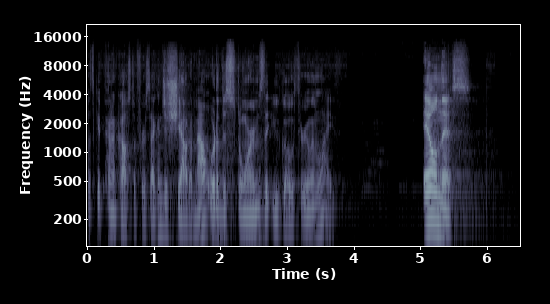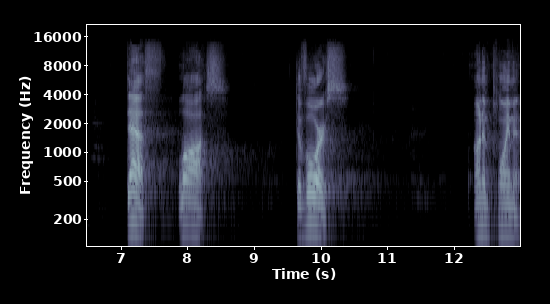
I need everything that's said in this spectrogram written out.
Let's get Pentecostal for a second. Just shout them out. What are the storms that you go through in life? Illness, death, loss, divorce, unemployment,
